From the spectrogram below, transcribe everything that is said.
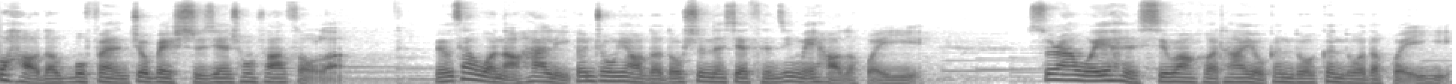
不好的部分就被时间冲刷走了，留在我脑海里更重要的都是那些曾经美好的回忆。虽然我也很希望和他有更多更多的回忆，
